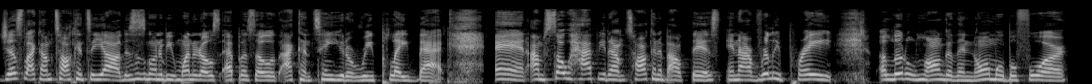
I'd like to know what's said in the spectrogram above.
just like I'm talking to y'all. This is going to be one of those episodes I continue to replay back. And I'm so happy that I'm talking about this. And I really prayed a little longer than normal before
